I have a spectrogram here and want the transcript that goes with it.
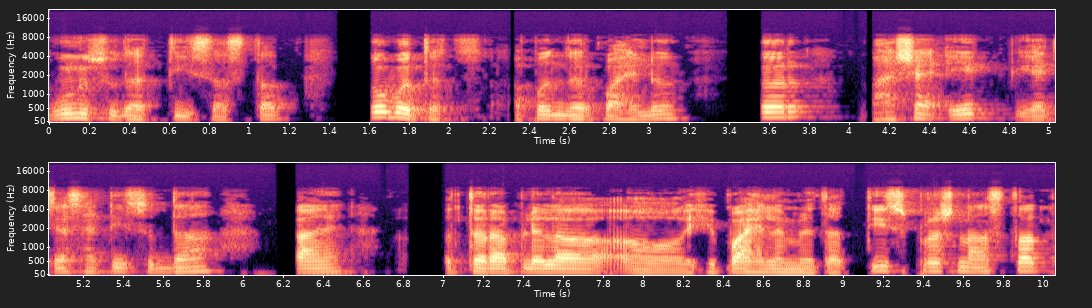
गुणसुद्धा तीस असतात. सोबतच आपण जर पाहिलं तर भाषा एक याच्यासाठी सुद्धा काय तर आपल्याला हे पाहायला मिळतात तीस प्रश्न असतात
